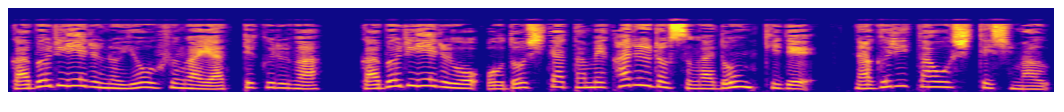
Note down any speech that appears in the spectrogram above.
ガブリエルの養父がやってくるが、ガブリエルを脅したためカルロスが鈍器で殴り倒してしまう。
